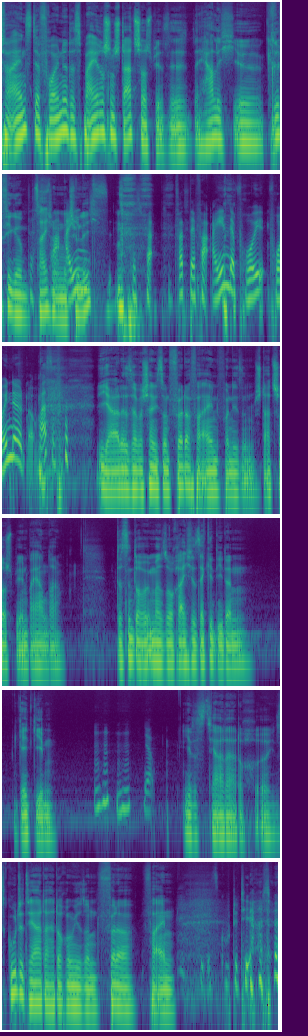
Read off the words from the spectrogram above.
Vereins der Freunde des Bayerischen Staatsschauspiels. Äh, herrlich äh, griffige Bezeichnung natürlich. was, der Verein der Freu Freunde, was? Ja, das ist ja wahrscheinlich so ein Förderverein von diesem Staatsschauspiel in Bayern da. Das sind doch immer so reiche Säcke, die dann Geld geben. Mhm, mh, ja. Jedes Theater hat doch, äh, jedes gute Theater hat doch irgendwie so einen Förderverein. Jedes gute Theater.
